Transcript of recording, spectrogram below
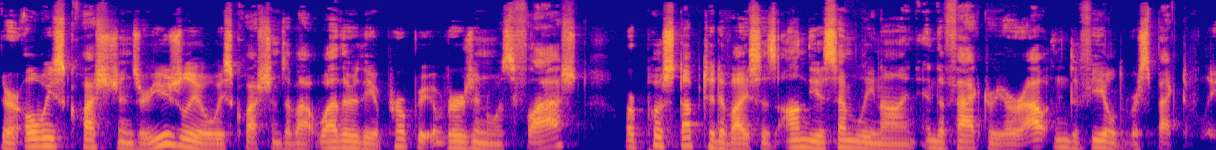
There are always questions, or usually always questions, about whether the appropriate version was flashed or pushed up to devices on the assembly line in the factory or out in the field, respectively.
